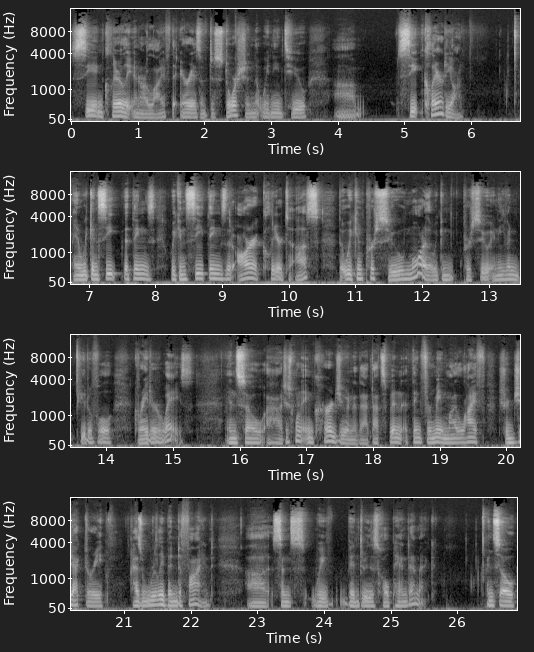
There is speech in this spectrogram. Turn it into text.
seeing clearly in our life the areas of distortion that we need to um, seek clarity on. And we can see the things, we can see things that are clear to us that we can pursue more, that we can pursue in even beautiful, greater ways. And so uh, I just want to encourage you into that. That's been a thing for me. My life trajectory has really been defined uh, since we've been through this whole pandemic. And so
